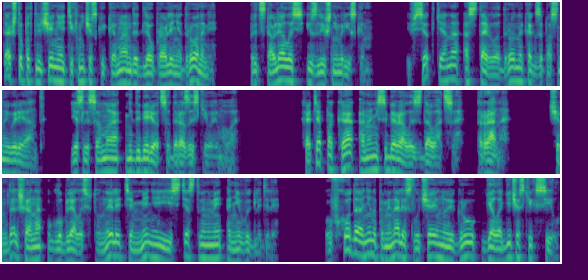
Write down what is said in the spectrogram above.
так что подключение технической команды для управления дронами представлялось излишним риском. И все-таки она оставила дроны как запасной вариант, если сама не доберется до разыскиваемого. Хотя пока она не собиралась сдаваться. Рано. Чем дальше она углублялась в туннели, тем менее естественными они выглядели. У входа они напоминали случайную игру геологических сил,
